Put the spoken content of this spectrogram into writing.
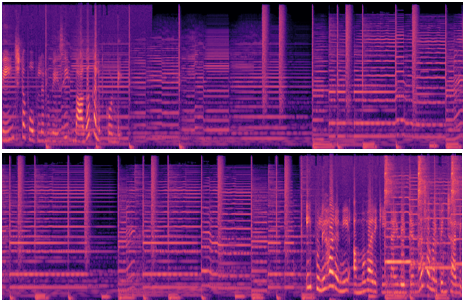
వేయించిన పోపులను వేసి బాగా కలుపుకోండి. ఈ పులిహోరని అమ్మవారికి నైవేద్యంగా సమర్పించాలి.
